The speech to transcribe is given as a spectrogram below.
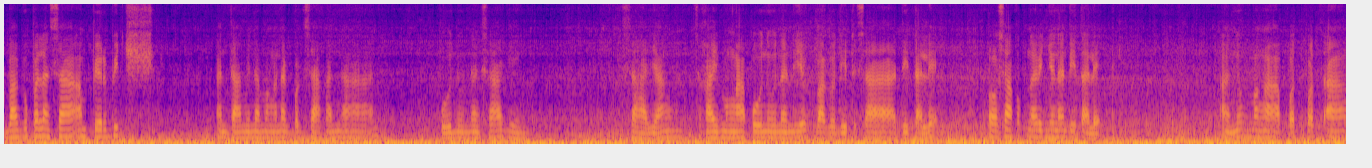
bago pa lang sa Ampere Beach, ang dami na mga nagbagsakan na puno ng saging. Sayang. Tsaka yung mga puno ng niyog bago dito sa Ditale. O sakop na rin yun ng Ditale. Ano, mga pot-pot ang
